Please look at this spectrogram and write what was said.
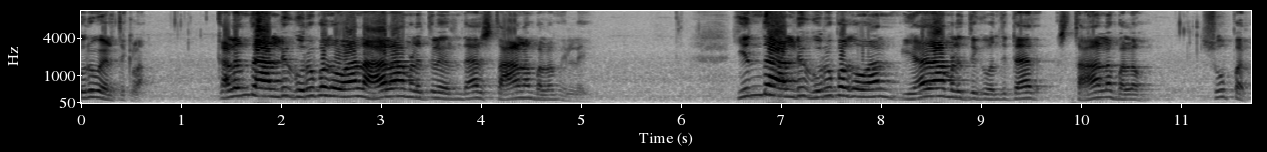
குருவை எடுத்துக்கலாம். கடந்த ஆண்டு குரு பகவான் ஆறாம் இடத்தில் இருந்தார் ஸ்தான பலம் இல்லை. இந்த ஆண்டு குரு பகவான் ஏழாம் இடத்துக்கு வந்துட்டார். ஸ்தான பலம். சூப்பர்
